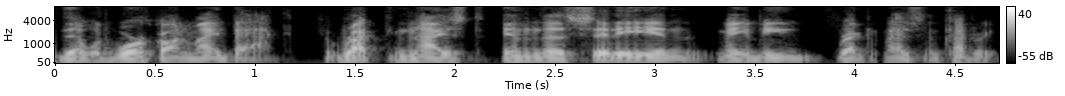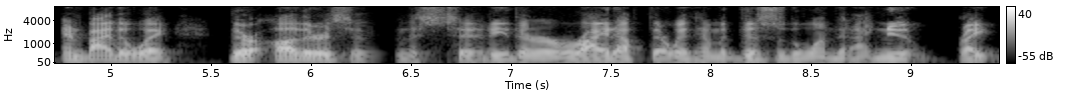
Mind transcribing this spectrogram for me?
that would work on my back recognized in the city and maybe recognized in the country. And by the way, there are others in the city that are right up there with him, but this is the one that I knew, right?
